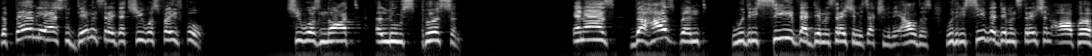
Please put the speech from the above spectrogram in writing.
the family has to demonstrate that she was faithful. She was not a loose person. And as the husband would receive that demonstration, it's actually the elders, would receive that demonstration of her,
